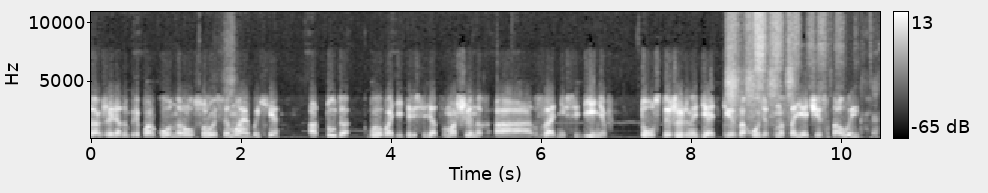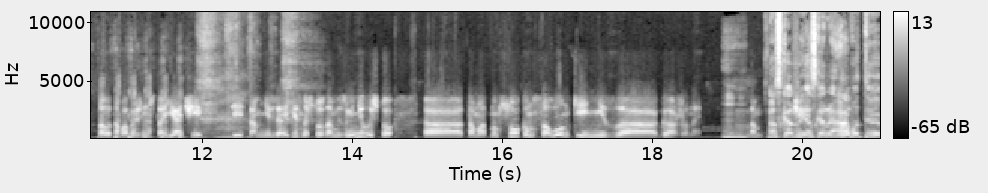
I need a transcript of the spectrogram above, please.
Также рядом припаркованы Роллс-Ройс и Майбахи. Оттуда водители сидят в машинах, а с задних сиденьев толстые жирные дядьки заходят в настоящие столы. Столы там по-прежнему стоячие. Сесть там нельзя. Единственное, что там изменилось, что э, томатным соком салонки не загажены. Там А скажи, а скажи, вот. а вот э,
